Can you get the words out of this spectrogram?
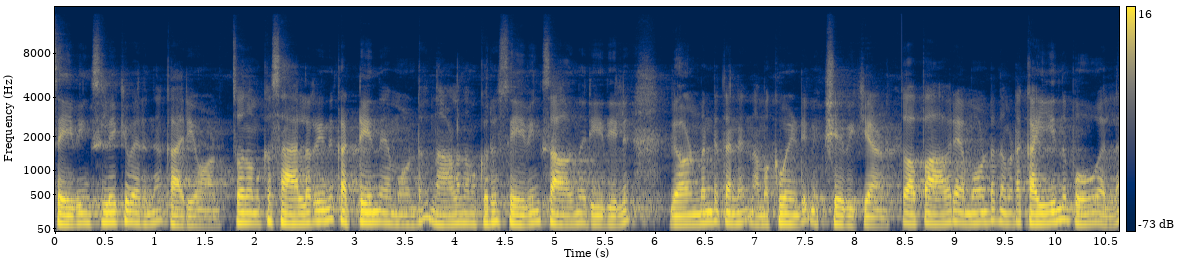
സേവിങ്സിലേക്ക് വരുന്ന കാര്യമാണ്. സോ നമുക്ക് സാലറിയിൽ നിന്ന് കട്ട് ചെയ്യുന്ന എമൗണ്ട് നാളെ നമുക്കൊരു സേവിങ്സ് ആകുന്ന രീതിയിൽ ഗവൺമെന്റ് തന്നെ നമുക്ക് വേണ്ടി നിക്ഷേപിക്കുകയാണ്. സോ അപ്പോൾ ആ ഒരു എമൗണ്ട് നമ്മുടെ കയ്യിൽ നിന്ന് പോവുകയല്ല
